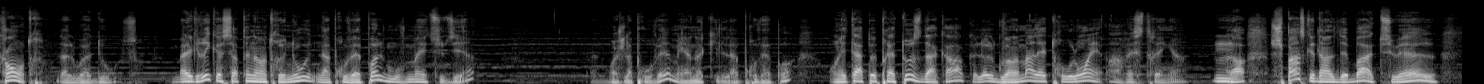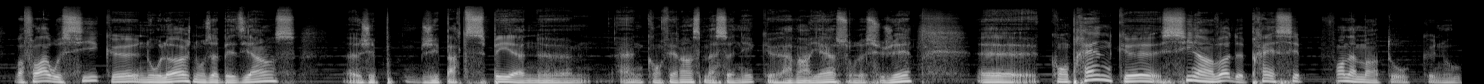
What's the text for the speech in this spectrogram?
contre la loi 12. Malgré que certains d'entre nous n'approuvaient pas le mouvement étudiant, euh, moi je l'approuvais, mais il y en a qui ne l'approuvaient pas, on était à peu près tous d'accord que là, le gouvernement allait trop loin en restreignant. Mm. Alors, je pense que dans le débat actuel, il va falloir aussi que nos loges, nos obédiences, euh, j'ai- j'ai participé à une, à une conférence maçonnique euh, avant-hier sur le sujet, euh, comprennent que s'il en va de principes fondamentaux que nous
